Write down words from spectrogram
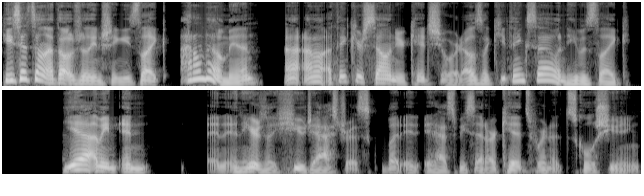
he said something I thought was really interesting. He's like, I don't know, man. I, I don't. I think you're selling your kids short. I was like, you think so? And he was like, mm-hmm. yeah. I mean, and and, and here's a huge asterisk, but it, it has to be said. Our kids were in a school shooting,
